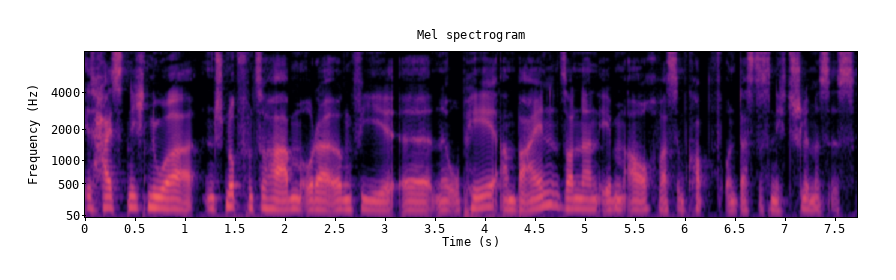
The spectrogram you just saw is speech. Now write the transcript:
heißt nicht nur einen Schnupfen zu haben oder irgendwie äh, eine OP am Bein, sondern eben auch was im Kopf und dass das nichts Schlimmes ist.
